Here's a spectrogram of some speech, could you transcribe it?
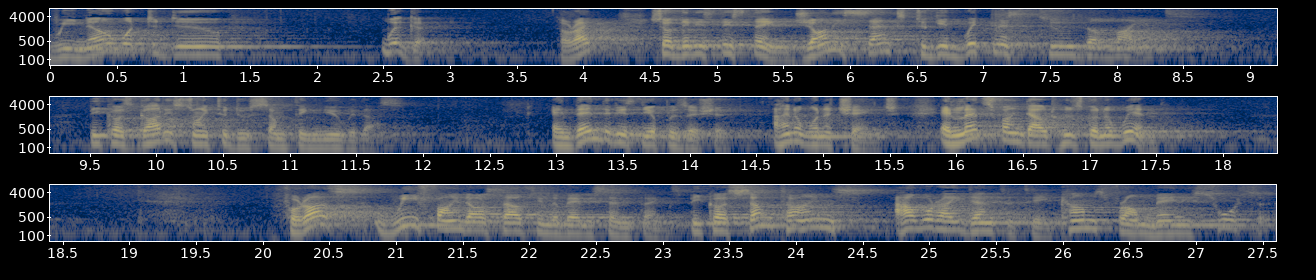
We know what to do, we're good. All right? So there is this thing. John is sent to give witness to the light because God is trying to do something new with us. And then there is the opposition. I don't want to change. And let's find out who's going to win. For us, we find ourselves in the very same things because sometimes our identity comes from many sources.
